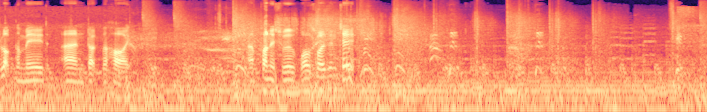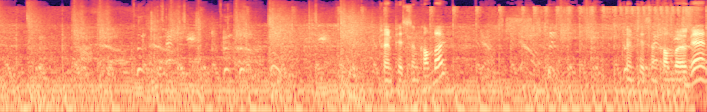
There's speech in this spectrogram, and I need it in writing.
block the mid and duck the high. And punish with whilst rising too. Twin piston combo. Twin piston combo again.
